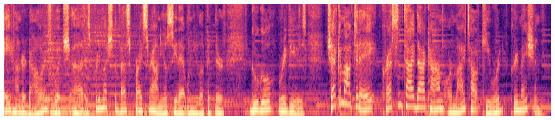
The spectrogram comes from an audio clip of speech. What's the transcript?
eight hundred dollars, which uh, is pretty much the best price around. You'll see that when you look at their Google reviews. Check them out today, crescenttide.com or my talk keyword cremation.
